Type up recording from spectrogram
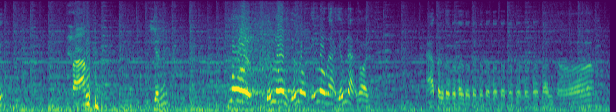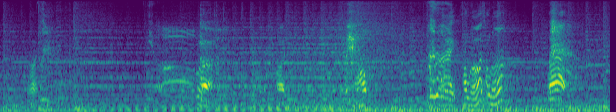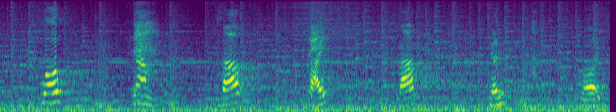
Tám. Chín. Mười. Giữ luôn giữ luôn giữ luôn nè, giữ nè, rồi à từ từ từ từ từ từ từ từ từ từ từ từ từ từ từ thôi rồi rồi một hai sâu nữa sâu nữa ba bốn năm sáu bảy tám chín mười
